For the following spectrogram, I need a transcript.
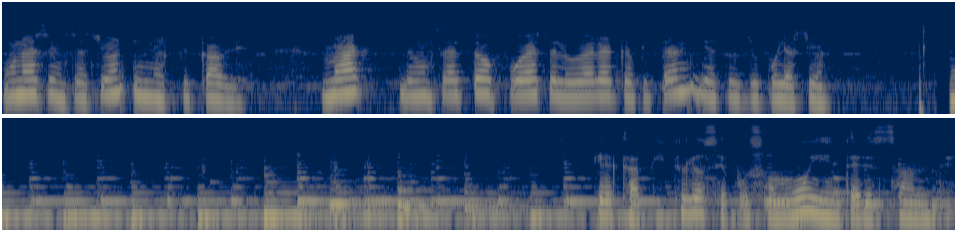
una sensación inexplicable. Max de un salto fue a saludar al capitán y a su tripulación. El capítulo se puso muy interesante,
